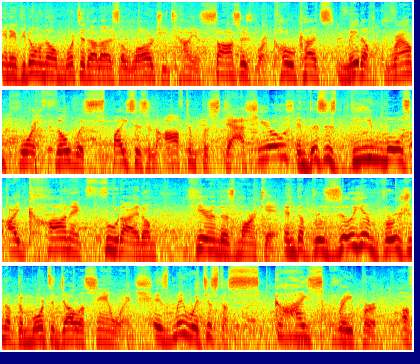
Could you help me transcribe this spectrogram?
And if you don't know, mortadella is a large Italian sausage where cold cuts made of ground pork filled with spices and often pistachios. And this is the most iconic food item here in this market. And the Brazilian version of the mortadella sandwich is made with just a skyscraper of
